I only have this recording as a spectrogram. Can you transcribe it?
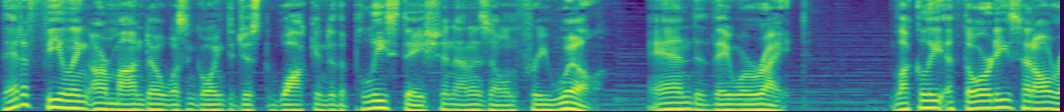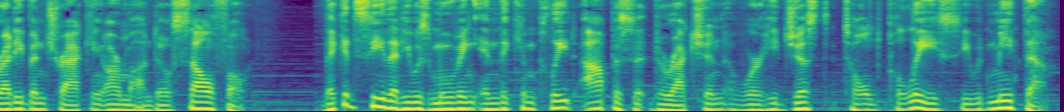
They had a feeling Armando wasn't going to just walk into the police station on his own free will, and they were right. Luckily, authorities had already been tracking Armando's cell phone. They could see that he was moving in the complete opposite direction of where he just told police he would meet them.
